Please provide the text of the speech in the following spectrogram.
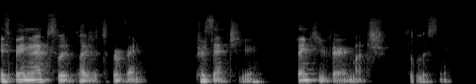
It's been an absolute pleasure to prevent, present to you. Thank you very much for listening.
